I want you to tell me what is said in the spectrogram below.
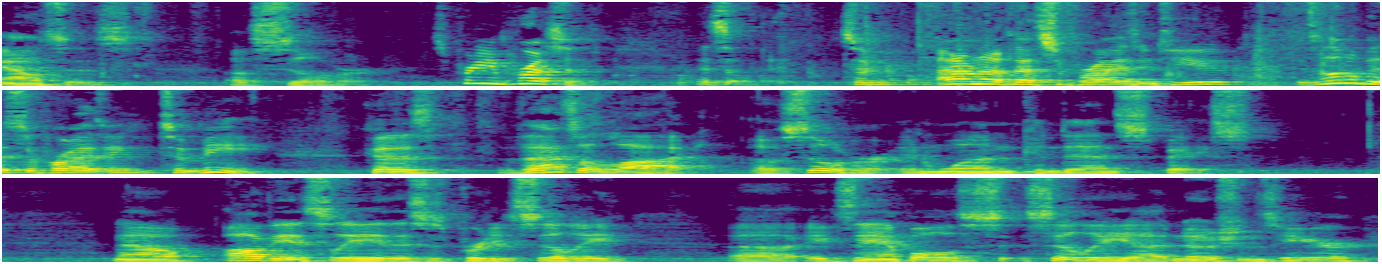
ounces of silver. It's pretty impressive. It's, so I don't know if that's surprising to you. It's a little bit surprising to me because that's a lot of silver in one condensed space. Now, obviously, this is pretty silly uh, example, silly uh, notions here.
